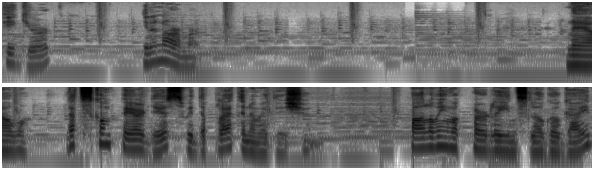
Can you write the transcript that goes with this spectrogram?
figure in an armor. Now, let's compare this with the Platinum Edition. Following McFarlane's logo guide,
